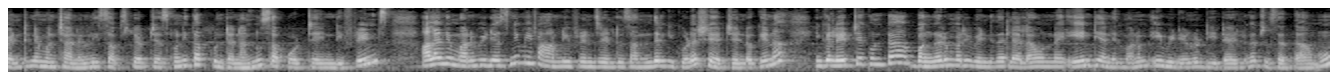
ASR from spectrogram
వెంటనే మన ఛానల్ని సబ్స్క్రైబ్ చేసుకొని తప్పకుండా నన్ను సపోర్ట్ చేయండి ఫ్రెండ్స్ అలానే మన వీడియోస్ని మీ ఫ్యామిలీ ఫ్రెండ్స్ రిలేటివ్స్ అందరికీ కూడా షేర్ చేయండి ఓకేనా ఇంకా లేట్ చేయకుండా బంగారం మరియు వెండి ధరలు ఎలా ఉన్నాయి ఏంటి అనేది మనం ఈ వీడియోలో డీటెయిల్డ్గా చూసేద్దాము.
